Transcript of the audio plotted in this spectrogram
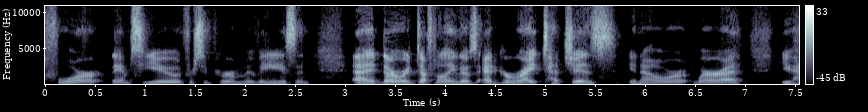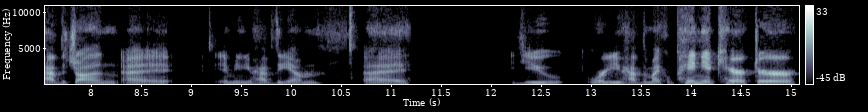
for the MCU and for superhero movies, and uh, there were definitely those Edgar Wright touches, you know, where, where uh, you have the John. Uh, I mean, you have the um, uh, you where you have the Michael Pena character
